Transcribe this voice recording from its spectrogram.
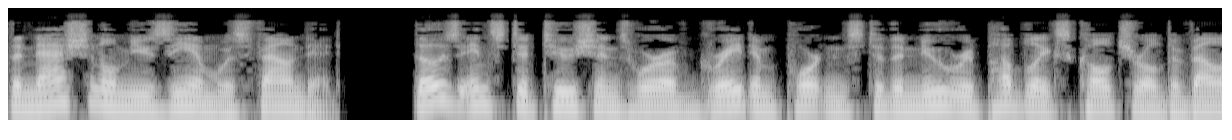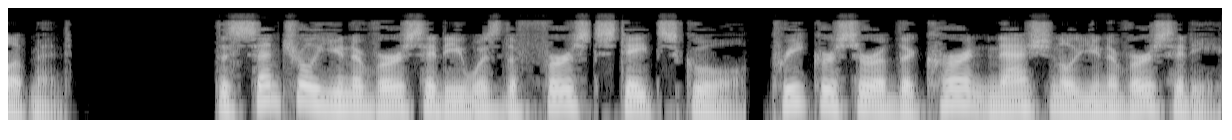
The National Museum was founded. Those institutions were of great importance to the new republic's cultural development. The Central University was the first state school, precursor of the current National University,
